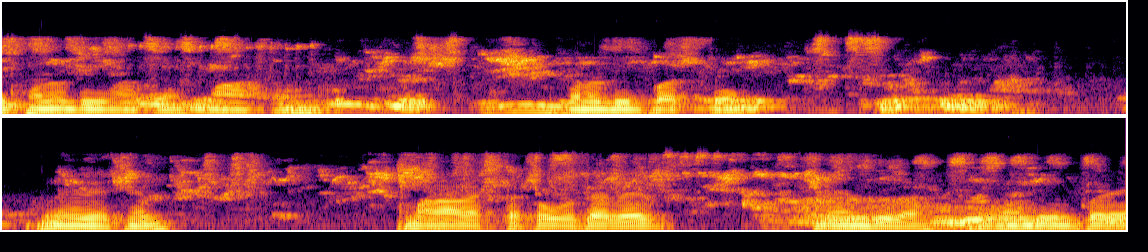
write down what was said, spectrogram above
এখানেও ডিম আছে মাশাল্লাহ এখানেও ডিম পাচ্ছে। দেখেন, আমার আর একটা কবুতরের মেনজুরা এখানে ডিম করে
